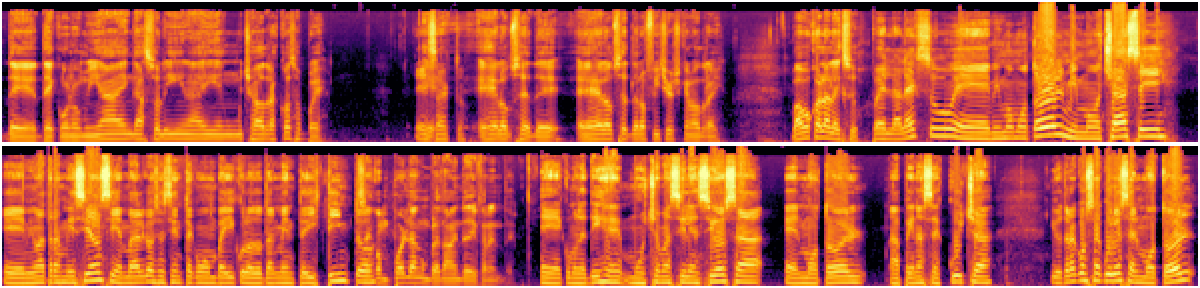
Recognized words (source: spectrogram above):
de, de economía en gasolina y en muchas otras cosas, pues, Exacto. es el offset de, es el offset de los features que no trae. Vamos con la Lexus. Pues la Lexus, eh, mismo motor, mismo chasis, eh, misma transmisión. Sin embargo, se siente como un vehículo totalmente distinto. Se comportan completamente diferentes. Eh, como les dije, mucho más silenciosa. El motor apenas se escucha. Y otra cosa curiosa, el motor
